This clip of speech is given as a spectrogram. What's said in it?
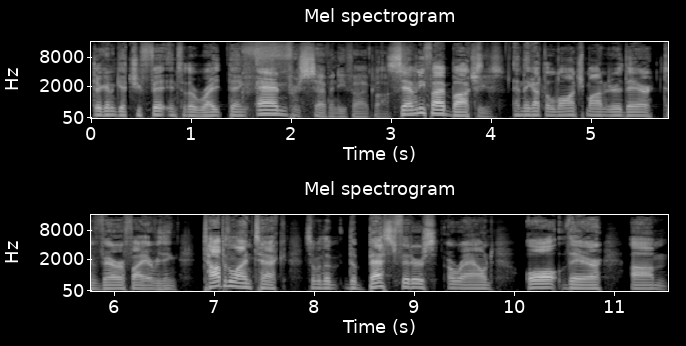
They're going to get you fit into the right thing. And for 75 bucks. 75 bucks. Jeez. And they got the launch monitor there to verify everything. Top of the line tech, some of the, the best fitters around, all there. Um,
